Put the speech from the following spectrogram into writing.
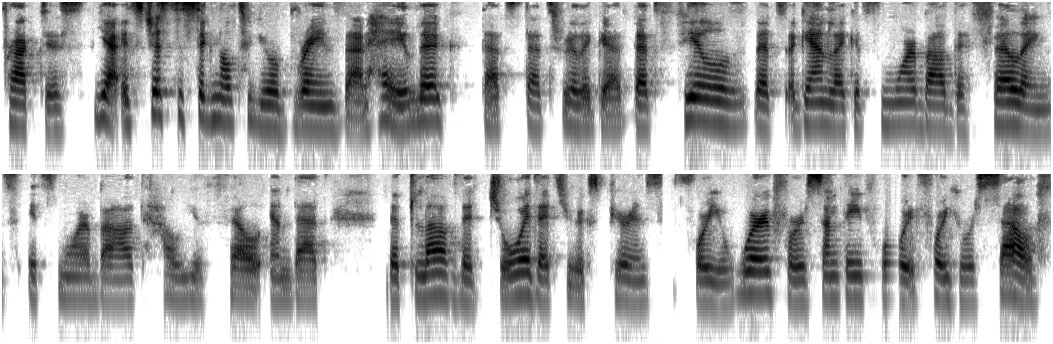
practice yeah it's just a signal to your brain that hey look that's that's really good. That feels that's again like it's more about the feelings. It's more about how you feel and that that love that joy that you experience for your work for something for for yourself.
